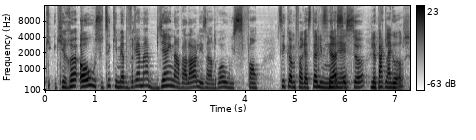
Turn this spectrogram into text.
qui, qui rehaussent ou tu sais, qui mettent vraiment bien en valeur les endroits où ils se font. Tu sais, comme Foresta Lumina, c'est ça. Le parc de la Gorge.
